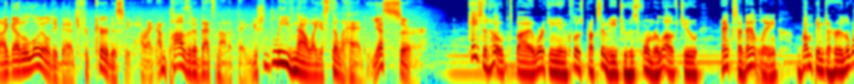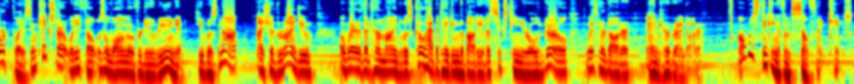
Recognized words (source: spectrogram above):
I got a loyalty badge for courtesy. All right, I'm positive that's not a thing. You should leave now while you're still ahead. Yes, sir. Case had hoped, by working in close proximity to his former love, to accidentally bump into her in the workplace and kickstart what he felt was a long overdue reunion. He was not, I should remind you, aware that her mind was cohabitating the body of a 16 year old girl with her daughter and her granddaughter. Always thinking of himself, that case.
